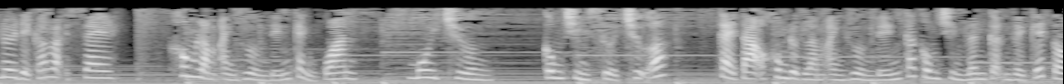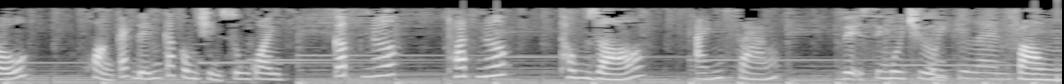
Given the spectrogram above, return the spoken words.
nơi để các loại xe, không làm ảnh hưởng đến cảnh quan, môi trường, công trình sửa chữa, cải tạo không được làm ảnh hưởng đến các công trình lân cận về kết cấu, khoảng cách đến các công trình xung quanh, cấp nước, thoát nước, thông gió, ánh sáng, vệ sinh môi trường, phòng,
